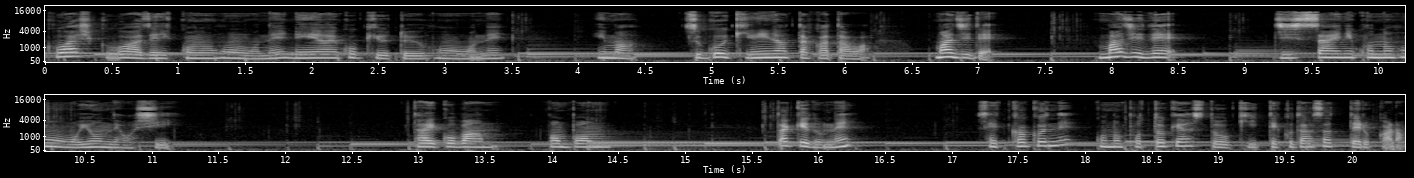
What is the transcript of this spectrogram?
詳しくは是非この本をね恋愛呼吸という本をね今すごい気になった方はマジでマジで実際にこの本を読んでほしい。太鼓判ポンポン。だけどねせっかくねこのポッドキャストを聞いてくださってるから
